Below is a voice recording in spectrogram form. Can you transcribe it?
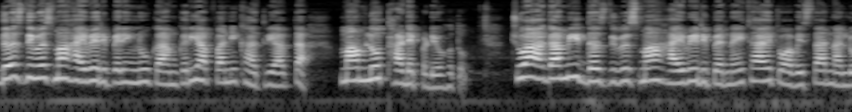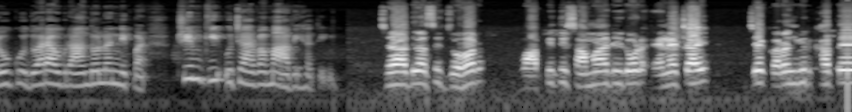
દસ દિવસમાં હાઈવે રિપેરિંગનું કામ કરી આપવાની ખાતરી આપતા મામલો થાડે પડ્યો હતો. જો આગામી દસ દિવસમાં હાઈવે રિપેર નહીં થાય તો આ વિસ્તારના લોકો દ્વારા ઉગ્ર આંદોલનની પણ ચીમકી ઉચ્ચારવામાં આવી હતી. જય આદિવાસી, જોહર, વાપીથી સામાજી રોડ, એનએચઆઈ જે કરંજવીર ખાતે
